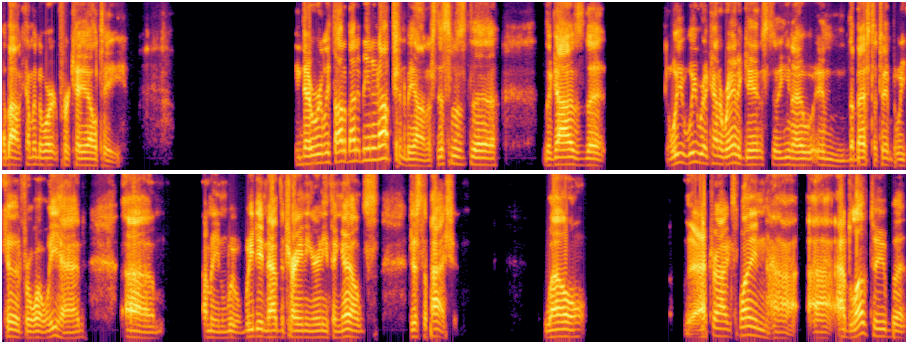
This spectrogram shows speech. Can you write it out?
about coming to work for KLT never really thought about it being an option to be honest. This was the the guys that we we were kind of ran against, uh, you know, in the best attempt we could for what we had. Um, I mean, we, we didn't have the training or anything else, just the passion. Well, after I explained, uh, I'd love to, but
